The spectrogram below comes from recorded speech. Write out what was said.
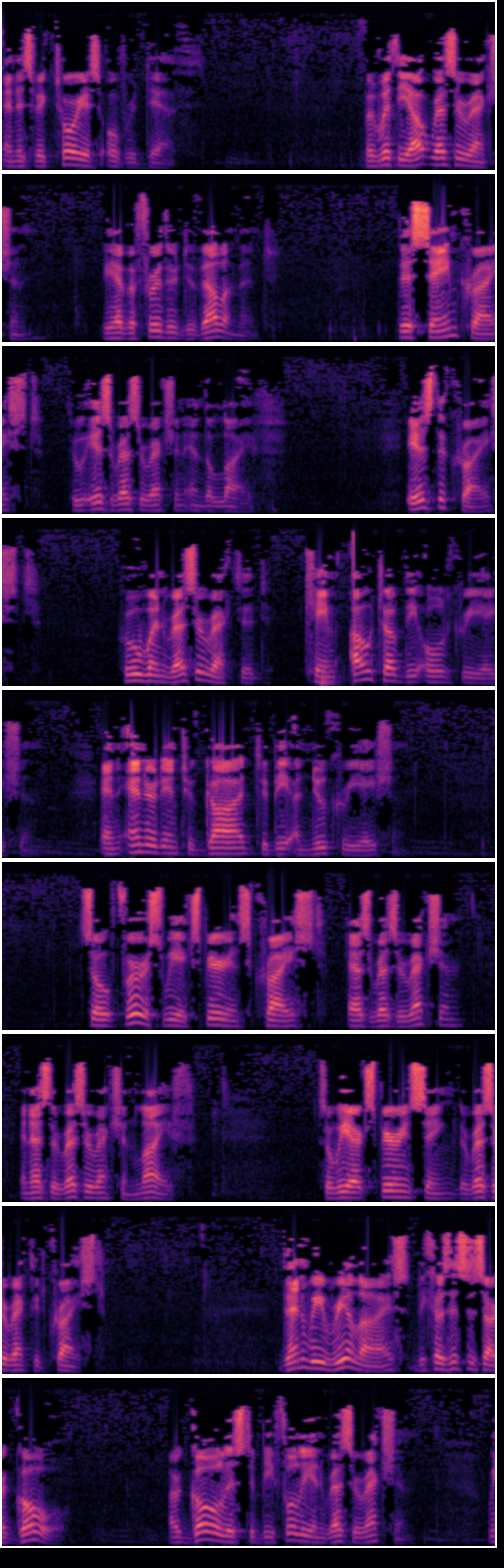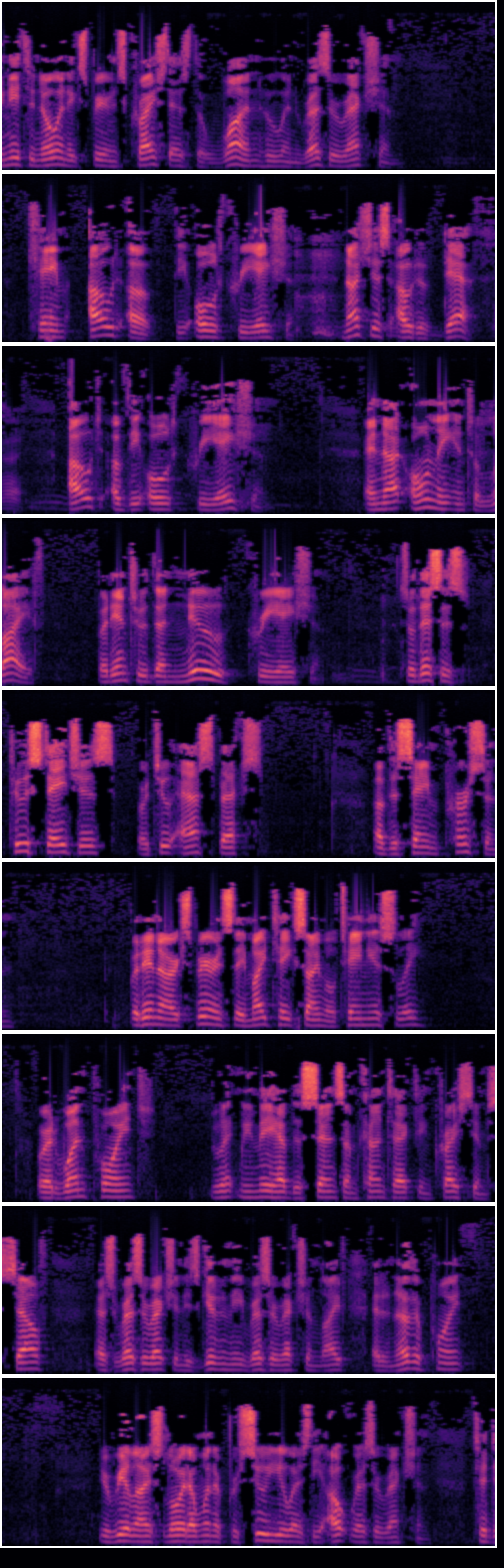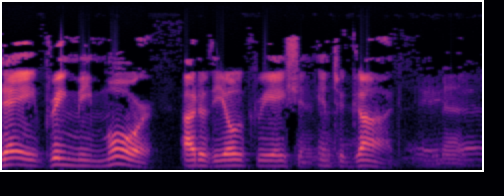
and is victorious over death. But with the out resurrection, we have a further development. This same Christ, who is resurrection and the life, is the Christ who, when resurrected, came out of the old creation and entered into God to be a new creation. So, first we experience Christ as resurrection and as the resurrection life. So, we are experiencing the resurrected Christ. Then we realize, because this is our goal, our goal is to be fully in resurrection. We need to know and experience Christ as the one who, in resurrection, came out of the old creation, not just out of death, out of the old creation, and not only into life, but into the new creation. So, this is two stages or two aspects of the same person, but in our experience, they might take simultaneously, or at one point, we may have the sense I'm contacting Christ Himself as resurrection. He's giving me resurrection life. At another point, you realize, Lord, I want to pursue you as the out resurrection. Today, bring me more out of the old creation into God. Amen.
